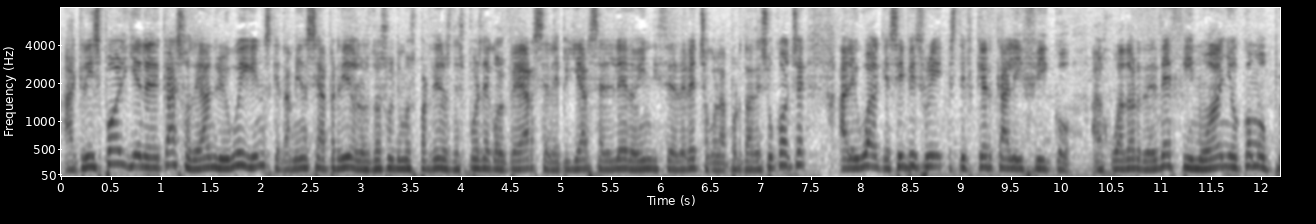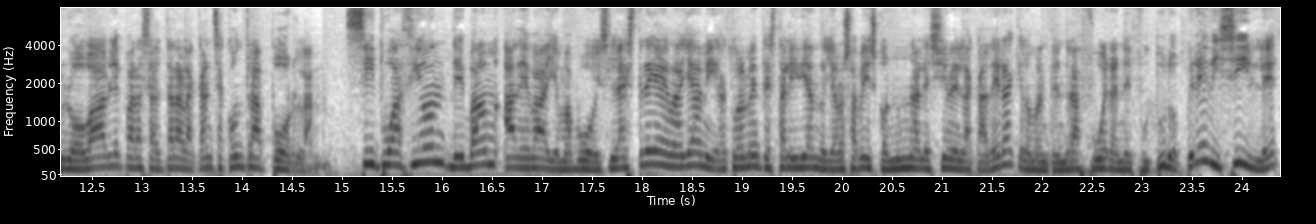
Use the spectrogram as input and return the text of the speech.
a Chris Paul y en el caso de Andrew Andrew Wiggins, que también se ha perdido los dos últimos partidos después de golpearse, de pillarse el dedo índice derecho con la puerta de su coche, al igual que CP3, Steve Kerr calificó al jugador de décimo año como probable para saltar a la cancha contra Portland. Situación de Bam Adebayo, my boys. La estrella de Miami actualmente está lidiando, ya lo sabéis, con una lesión en la cadera que lo mantendrá fuera en el futuro previsible.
